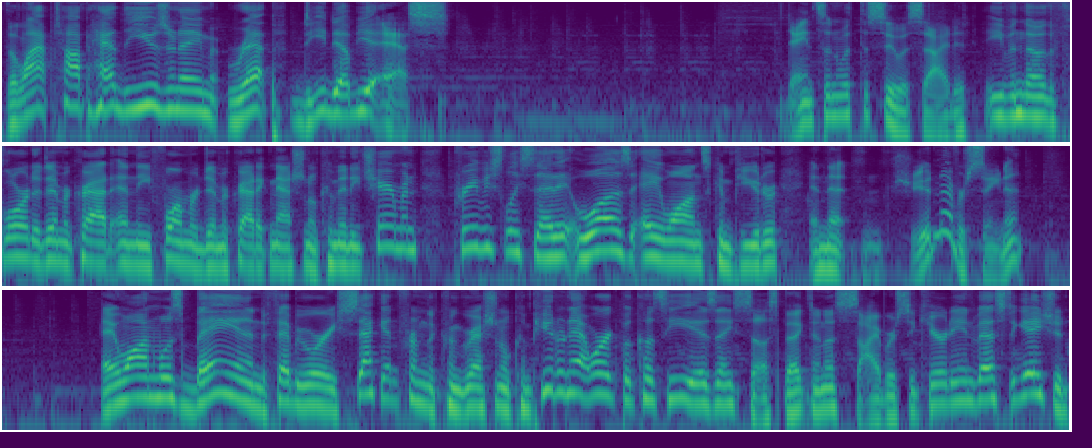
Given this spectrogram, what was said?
The laptop had the username RepDWS. Dancing with the suicide, even though the Florida Democrat and the former Democratic National Committee chairman previously said it was Awan's computer and that she had never seen it. Awan was banned February 2nd from the Congressional Computer Network because he is a suspect in a cybersecurity investigation,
